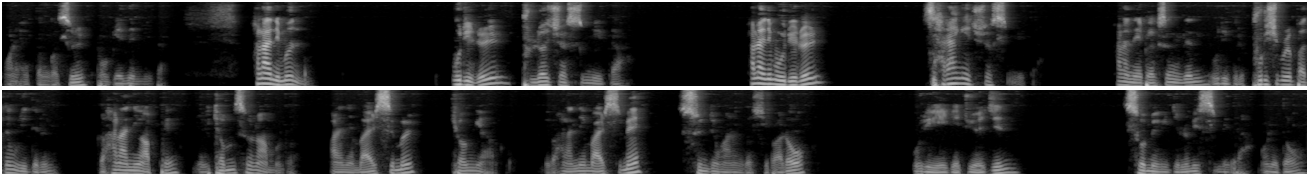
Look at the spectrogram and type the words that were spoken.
원했던 것을 보게 됩니다. 하나님은 우리를 불러주셨습니다. 하나님 우리를 사랑해 주셨습니다. 하나님의 백성된 우리들, 부르심을 받은 우리들은 그 하나님 앞에 겸손함으로 하나님의 말씀을 경외하고 그리고 하나님의 말씀에 순종하는 것이 바로 우리에게 주어진 소명인 줄로 믿습니다. 오늘도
